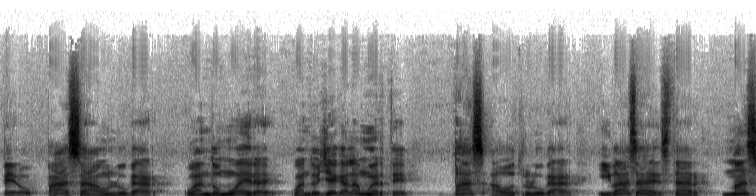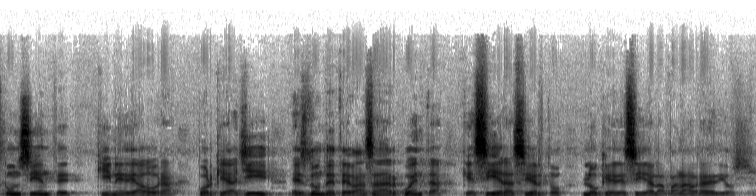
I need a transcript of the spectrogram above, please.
pero pasa a un lugar. Cuando muere, cuando llega la muerte, vas a otro lugar y vas a estar más consciente que de ahora, porque allí es donde te vas a dar cuenta que sí era cierto lo que decía la palabra de Dios.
